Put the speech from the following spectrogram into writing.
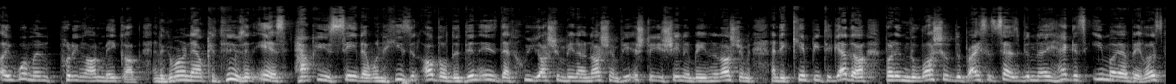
a woman putting on makeup. And the Gemara now continues and asks, how can you say that when he's an avel, the din is that hu yashim bein anoshim v'ishta yishenim bein anoshim, and they can't be together. But in the lush of the Brisa it says v'neheges imay avelis,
